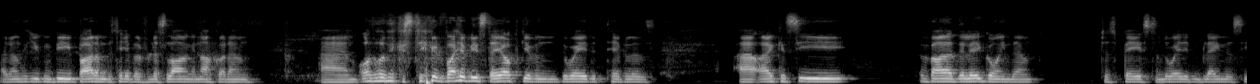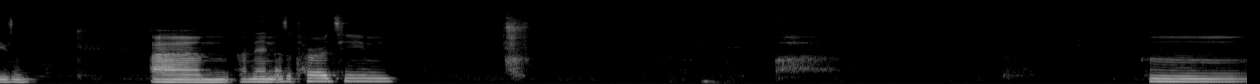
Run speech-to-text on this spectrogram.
I don't think you can be bottom of the table for this long and not go down. Um, although they could, they could viably stay up given the way the table is. Uh, I could see Valladolid going down just based on the way they've been playing this season. Um, and then as a third team, hmm,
